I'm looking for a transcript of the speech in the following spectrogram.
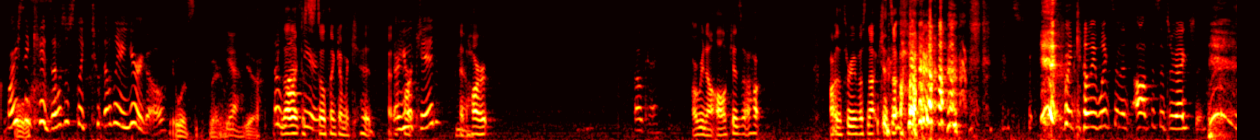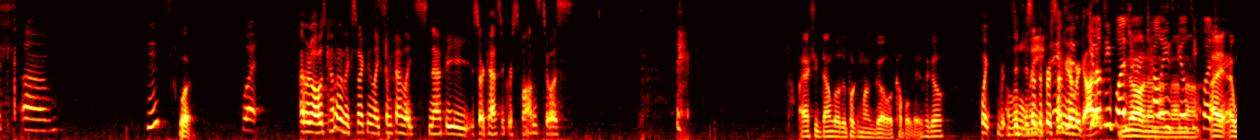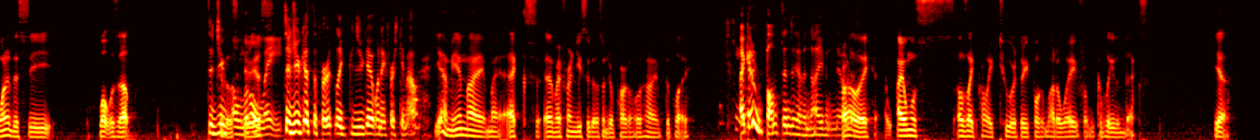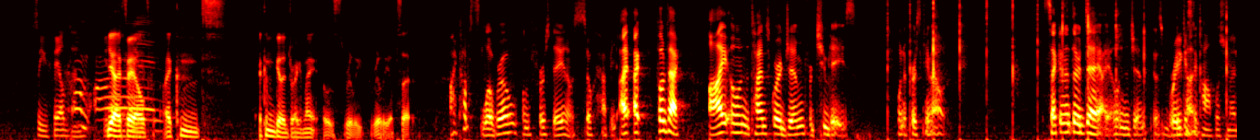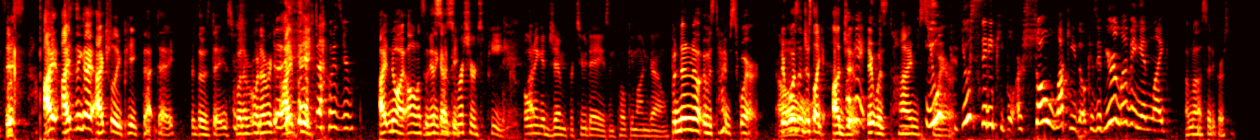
Why are you saying kids? That was just like two. That was like a year ago. It was exactly. Yeah. Yeah. That was 'cause I like to year. still think I'm a kid. At Are you a kid? No. At heart, Okay. are we not all kids at heart? Are the three of us not kids at heart? when Kelly looks in an opposite direction. Um. Hmm. What? What? I don't know. I was kind of expecting like some kind of like snappy, sarcastic response to us. I actually downloaded Pokemon Go a couple days ago. Wait, did, little is that the first time It's you ever a got it? guilty pleasure. no, no, Kelly's no, no, guilty no. pleasure. I, I wanted to see what was up. Did you I was A little late. Did you get the first? Like, did you get when it first came out? Yeah, me and my, my ex and my friend used to go to Central Park all the time to play. That's cute. I could have bumped into him and not even noticed. Probably. I almost. I was like probably two or three Pokemon away from completing the decks. Yeah. So you failed then. Come on. Yeah, I failed. I couldn't. I couldn't get a Dragonite. I was really, really upset. I caught a Slowbro on the first day and I was so happy. I, I fun fact, I owned the Times Square gym for two days when it first came out. Second and third day, I owned the gym. It was a Your great biggest time. accomplishment. It, I, I think I actually peaked that day or those days. Whenever whenever I peaked, that was your. I no, I honestly this think I is peaked. Richard's peak, owning a gym for two days in Pokemon Go. But no, no, no, it was Times Square. It wasn't oh. just Oh. like a gym. Okay. It was Times Square. you you city people are so lucky though, because if you're living in like I'm not a city person.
